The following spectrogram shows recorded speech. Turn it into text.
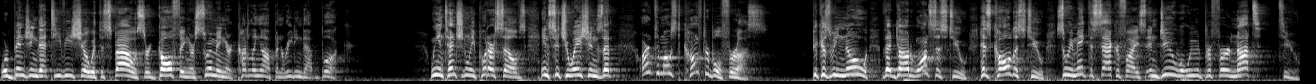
or binging that TV show with the spouse or golfing or swimming or cuddling up and reading that book. We intentionally put ourselves in situations that aren't the most comfortable for us because we know that God wants us to, has called us to, so we make the sacrifice and do what we would prefer not to.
